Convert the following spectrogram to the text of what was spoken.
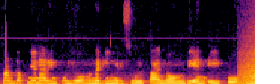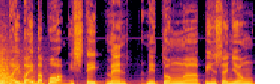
tanggap niya na rin po yung naging resulta ng DNA po. Paiba-iba po ang statement nitong ah, pinsan yung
